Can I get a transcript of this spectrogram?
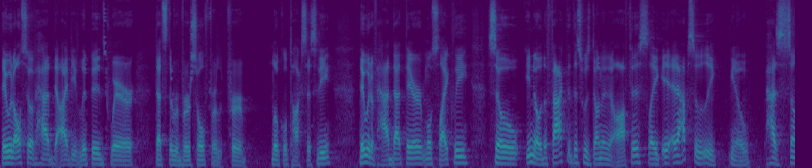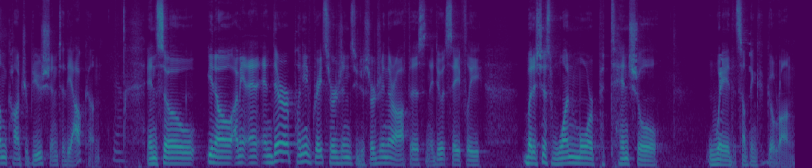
they would also have had the IV lipids where that's the reversal for, for local toxicity. They would have had that there most likely. So, you know, the fact that this was done in an office, like it, it absolutely, you know, has some contribution to the outcome. And so, you know, I mean, and, and there are plenty of great surgeons who do surgery in their office and they do it safely, but it's just one more potential way that something could go wrong.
